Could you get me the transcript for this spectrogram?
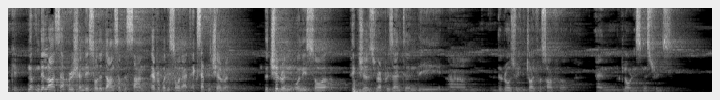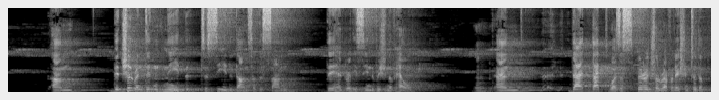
Okay. No, in the last apparition, they saw the dance of the sun. Everybody saw that, except the children. The children only saw pictures representing the, um, the rosary, the joyful, sorrowful, and glorious mysteries. Um, the children didn't need to see the dance of the sun, they had already seen the vision of hell. And that, that was a spiritual revelation to them.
